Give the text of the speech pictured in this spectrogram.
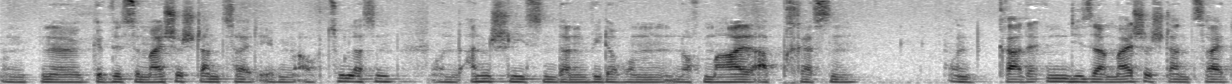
und eine gewisse Maischestandzeit eben auch zulassen und anschließend dann wiederum nochmal abpressen. Und gerade in dieser Maischestandzeit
